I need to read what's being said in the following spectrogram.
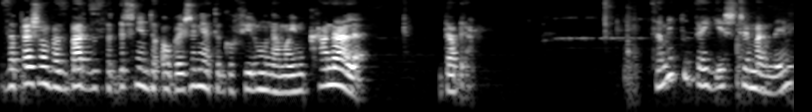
zapraszam Was bardzo serdecznie do obejrzenia tego filmu na moim kanale. Dobra. Co my tutaj jeszcze mamy?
